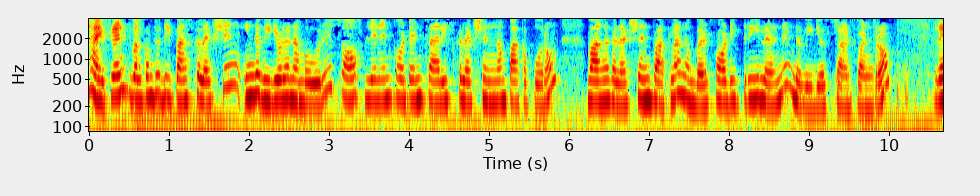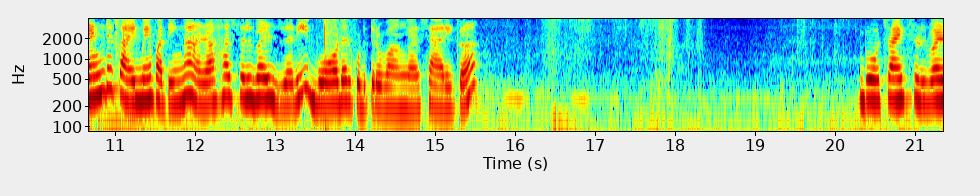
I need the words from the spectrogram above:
Hi friends welcome to Deepa's collection இந்த வீடியோவில் நம்ம ஒரு soft linen cotton saris collection தான் பார்க்க போகிறோம் வாங்க கலெக்ஷன் பார்க்கலாம். நம்பர் ஃபார்ட்டி த்ரீலேருந்து இந்த வீடியோ ஸ்டார்ட் பண்ணுறோம் ரெண்டு சைடுமே பார்த்தீங்கன்னா அழகாக சில்வர் ஜெரி பார்டர் கொடுத்துருவாங்க சாரீக்கு both side silver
